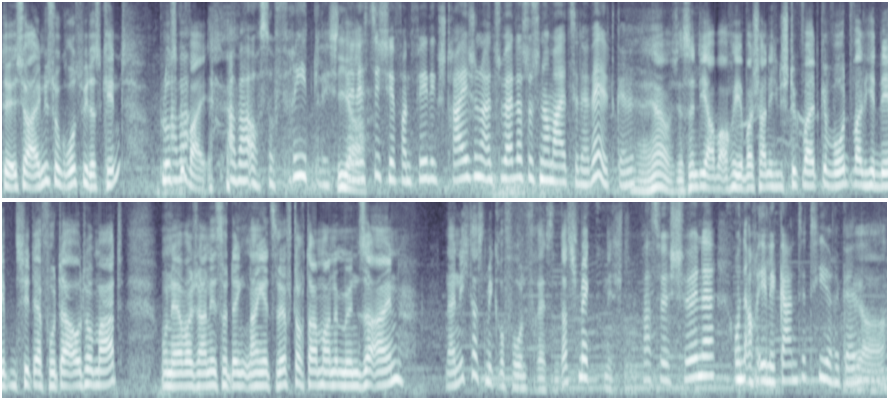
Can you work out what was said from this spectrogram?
Der ist ja eigentlich so groß wie das Kind, plus Aber- Geweih. Aber auch so friedlich. Ja. Der lässt sich hier von Felix streicheln, als wäre das das Normalste der Welt, gell? Ja, ja, das sind die aber auch hier wahrscheinlich ein Stück weit gewohnt, weil hier neben steht der Futterautomat. Und er wahrscheinlich so denkt, na jetzt wirf doch da mal eine Münze ein. Nein, nicht das Mikrofon fressen, das schmeckt nicht. Was für schöne und auch elegante Tiere, gell? Ja.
